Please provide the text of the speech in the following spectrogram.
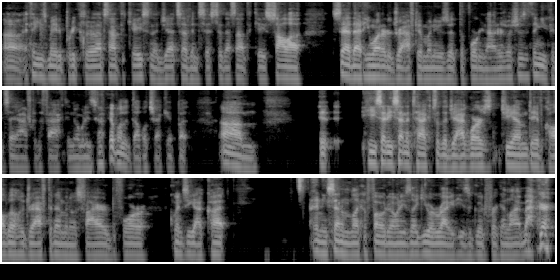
Uh, I think he's made it pretty clear that's not the case, and the Jets have insisted that's not the case. Saleh said that he wanted to draft him when he was at the 49ers, which is a thing you can say after the fact, and nobody's going to be able to double check it. But um, it, he said he sent a text to the Jaguars GM, Dave Caldwell, who drafted him and was fired before Quincy got cut. And he sent him like a photo, and he's like, "You were right. He's a good freaking linebacker."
